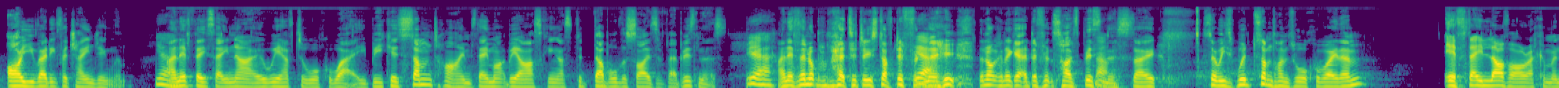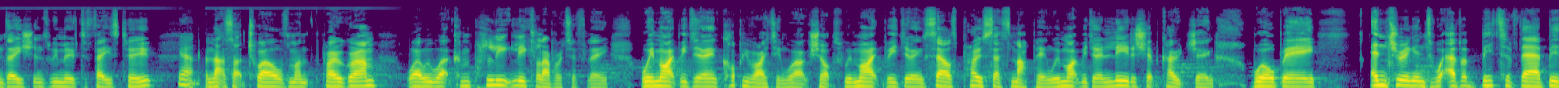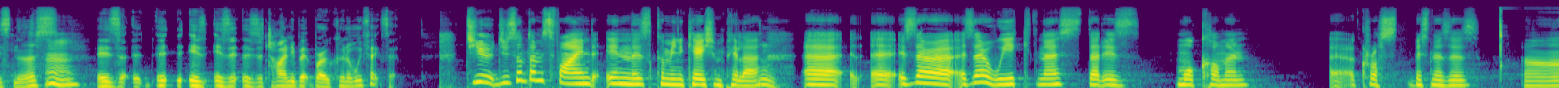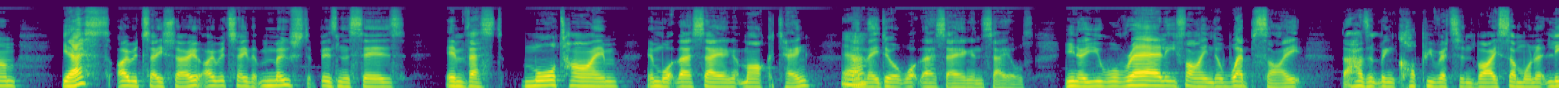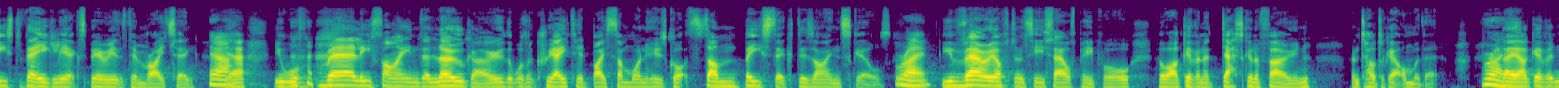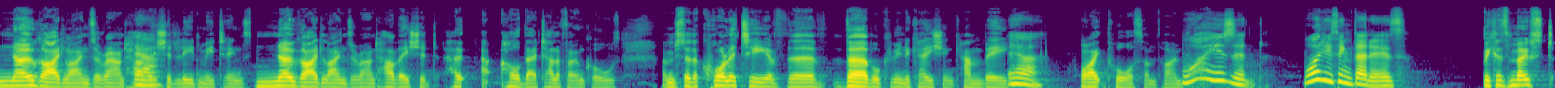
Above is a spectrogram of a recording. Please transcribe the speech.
Are you ready for changing them? Yeah. And if they say no, we have to walk away because sometimes they might be asking us to double the size of their business. Yeah. And if they're not prepared to do stuff differently, they're not going to get a different size business. So, so we would sometimes walk away then. If they love our recommendations, we move to phase two. Yeah. And that's that 12 month program where we work completely collaboratively. We might be doing copywriting workshops. We might be doing sales process mapping. We might be doing leadership coaching. We'll be entering into whatever bit of their business is, is, is, is a tiny bit broken and we fix it. Do you do you sometimes find in this communication pillar, Mm. uh, uh, is there a is there a weakness that is more common uh, across businesses? Um, yes, I would say so. I would say that most businesses invest more time in what they're saying at marketing Yeah. than they do at what they're saying in sales. You know, you will rarely find a website that hasn't been copywritten by someone at least vaguely experienced in writing. Yeah. You will rarely find a logo that wasn't created by someone who's got some basic design skills. Right. You very often see salespeople who are given a desk and a phone and told to get on with it. Right. They are given no guidelines around how Yeah. they should lead meetings, no guidelines around how they should ho- hold their telephone calls. Um, so the quality of the verbal communication can be Yeah. quite poor sometimes Why is it? Why do you think that is? because most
